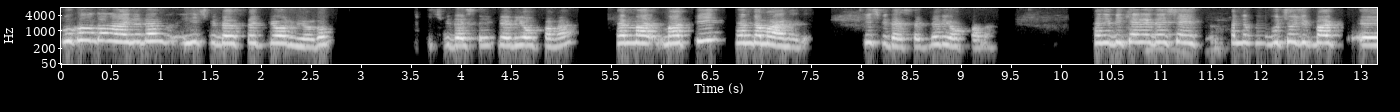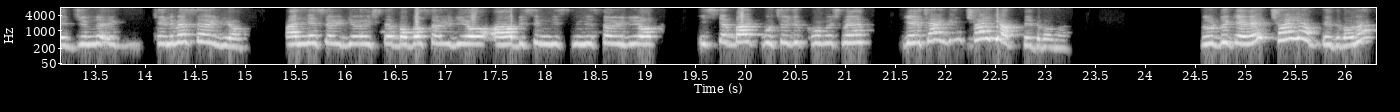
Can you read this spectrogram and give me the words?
Bu konudan aileden hiçbir destek görmüyorum. Hiçbir destekleri yok bana. Hem maddi hem de manevi. Hiçbir destekleri yok bana. Hani bir kere de şey, hani bu çocuk bak e, cümle, kelime söylüyor. Anne söylüyor, işte baba söylüyor, abisinin ismini söylüyor. İşte bak bu çocuk konuşmaya. Geçen gün çay yap dedi bana. Durduk yere çay yap dedi bana.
